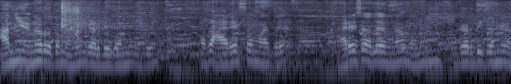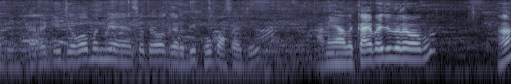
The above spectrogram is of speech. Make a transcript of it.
आम्ही येणार होतो म्हणून गर्दी कमी होती. असं हारेसचं मत आहे. हारेस आलेलं ना म्हणून गर्दी कमी होती. कारण की जेव्हा पण मी यायचो तेव्हा गर्दी खूप असायची. आणि आता काय पाहिजे तुला बाबू? हां?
